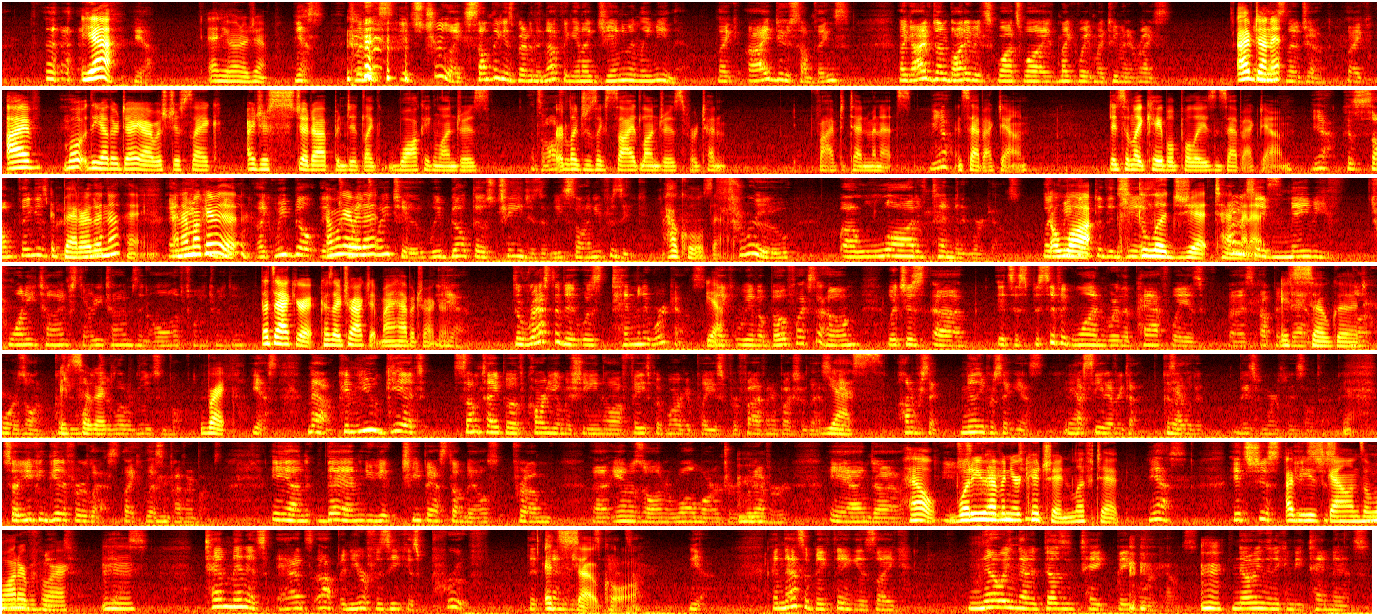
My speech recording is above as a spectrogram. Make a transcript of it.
that. Yeah. Yeah. And you own a gym. Yes. But it's, it's true. Like, something is better than nothing, and I genuinely mean that. Like, I do some things. Like, I've done bodyweight squats while I microwave my two minute rice. I've And done it. that's no joke. Like, I've well the other day I was just like I just stood up and did like walking lunges that's or like just like side lunges for 10 5 to 10 minutes Yeah. and sat back down. Did some like cable pulleys and sat back down. Yeah. Because something is better, Better than nothing. nothing. And, you I'm okay with it. Like we built in I'm okay with it. 2022, we built those changes that we saw in your physique How cool is that? through a lot of 10 minute workouts. Like a we lot. To the gym, legit I 10 would minutes. say maybe 20 times, 30 times in all of 2022. That's accurate because I tracked it my habit tracker. Yeah. The rest of it was 10 minute workouts. Yeah. Like we have a Bowflex at home, which is uh, it's a specific one where the pathway is, uh, up and It's down. so good. Not horizontal. It's so good. lower glutes involved. Right. Yes. Now, can you get some type of cardio machine off Facebook Marketplace for 500 bucks or less? Yes. 100%. Million percent yes. Yeah. I see it every time because I look at Facebook Marketplace all the time. Yeah. So you can get it for less, like less than 500 bucks. And then you get cheap ass dumbbells from uh, Amazon or Walmart or whatever. And uh, Mm-hmm. Hell, what do you have in your routine. kitchen? Lift it. Yes. It's just. I've it's used just gallons of water movement. before. Mhm. Yes. 10 minutes adds up, and your physique is proof that 10 It's so cool. Yeah. And that's a big thing is like knowing that it doesn't take big workouts, Mhm. knowing that it can be 10 minutes.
